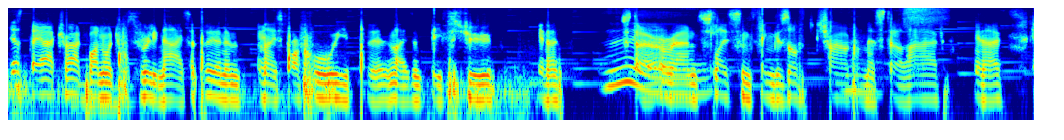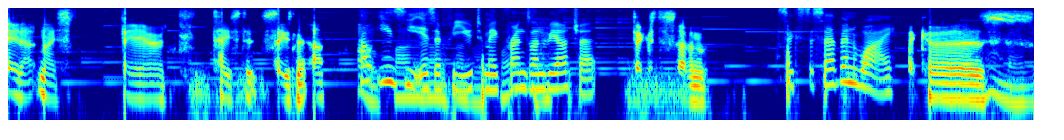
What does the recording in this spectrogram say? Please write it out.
yesterday I tried one which was really nice. I put it in a nice brothel. You put it in like a beef stew. You know, stir it around, slice some fingers off the child when they're still alive. You know, hear that nice fair taste it, season it up. How easy is it for you to make friends on VR chat? Six to seven. Six to seven? Why? because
